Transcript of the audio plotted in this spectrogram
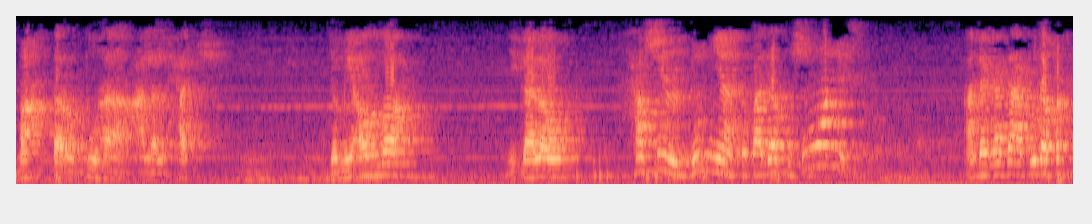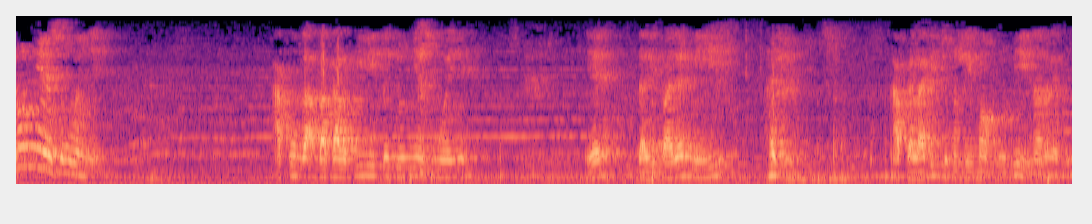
makhtartuha alal hajj. Demi Allah jikalau hasil dunia kepadaku semuanya anda kata aku dapat dunia semuanya aku nggak bakal pilih ke dunia semuanya ya daripada milih haji apalagi cuma 50 dinar itu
